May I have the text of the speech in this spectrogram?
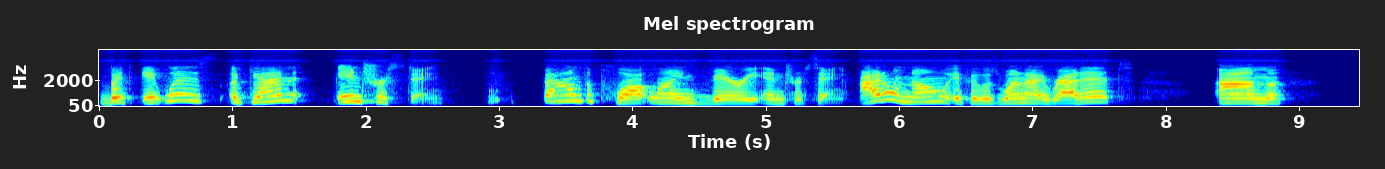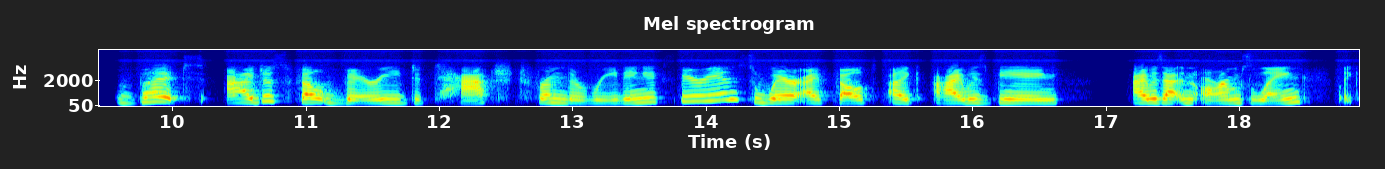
but it was, again, interesting. Found the plot line very interesting. I don't know if it was when I read it, um, but I just felt very detached from the reading experience where I felt like I was being, I was at an arm's length. Like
